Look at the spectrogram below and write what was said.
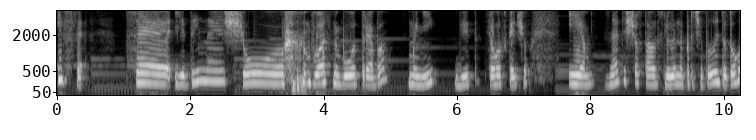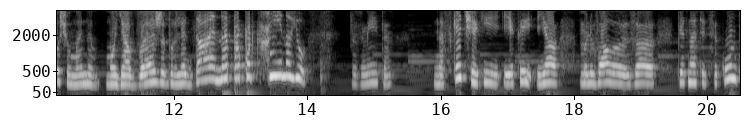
І все. Це єдине, що, власне, було треба мені від цього скетчу. І знаєте, що сталося? Людина причепилась до того, що в мене моя вежа виглядає непропорційною. Розумієте? На скетчі, який, який я малювала за 15 секунд,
